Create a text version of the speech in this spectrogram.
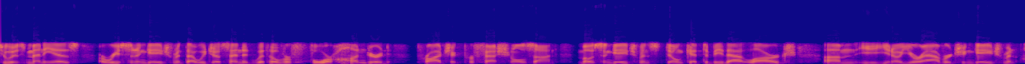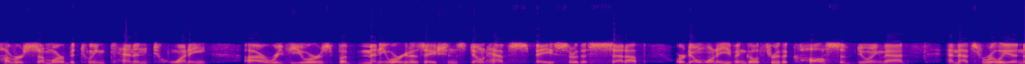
to as many as a recent engagement that we just ended with over 400 project professionals on. Most engagements don't get to be that large. Um, you, you, know, your average engagement hovers somewhere between 10 and 20 uh, reviewers, but many organizations don't have space or the setup or don't want to even go through the costs of doing that and that's really an,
